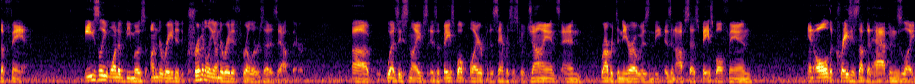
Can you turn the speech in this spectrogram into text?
The Fan. Easily one of the most underrated, criminally underrated thrillers that is out there. Uh, Wesley Snipes is a baseball player for the San Francisco Giants, and Robert De Niro is the is an obsessed baseball fan. And all the crazy stuff that happens, like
